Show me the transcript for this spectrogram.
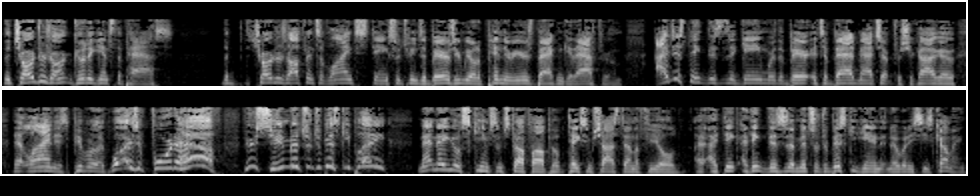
The Chargers aren't good against the pass. The the Chargers offensive line stinks, which means the Bears are going to be able to pin their ears back and get after him. I just think this is a game where the Bear, it's a bad matchup for Chicago. That line is, people are like, why is it four and a half? Have you seen Mitchell Trubisky play? Matt Nagy will scheme some stuff up. He'll take some shots down the field. I, I think, I think this is a Mitchell Trubisky game that nobody sees coming.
